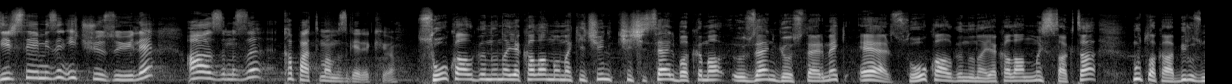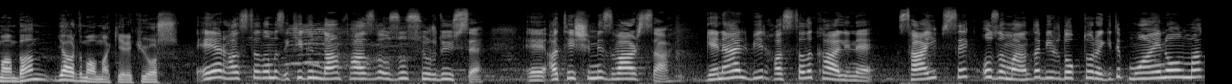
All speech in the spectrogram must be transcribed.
dirseğimizin iç yüzüyle ağzımızı kapatmamız gerekiyor. Soğuk algınlığına yakalanmamak için kişisel bakıma özen göstermek, eğer soğuk algınlığına yakalanmışsak da mutlaka bir uzmandan yardım almak gerekiyor. Eğer hastalığımız iki günden fazla uzun sürdüyse, e, ateşimiz varsa, genel bir hastalık haline sahipsek o zaman da bir doktora gidip muayene olmak,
